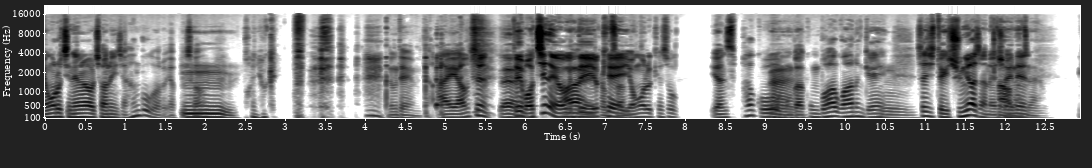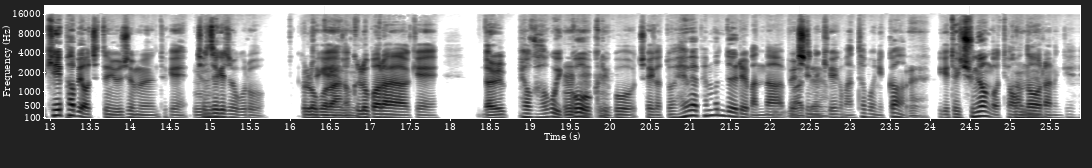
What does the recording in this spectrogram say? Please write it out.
영어로 진행하고 저는 이제 한국어로 옆에서 음, 번역을 농담입니다. 아, 예, 아무튼 네. 되게 멋지네요. 근데 아, 예, 이렇게 감사합니다. 영어를 계속 연습하고 네. 뭔가 공부하고 하는 게 음. 사실 되게 중요하잖아요. 아, 저희는. K-팝이 어쨌든 요즘은 되게 전 음. 세계적으로 글로벌한 되게, 어, 글로벌하게 넓혀가고 있고 음, 음. 그리고 저희가 또 해외 팬분들을 만나 뵐 수 있는. 기회가 많다 보니까 네, 이게 되게 중요한 것 같아요. 언어라는 게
